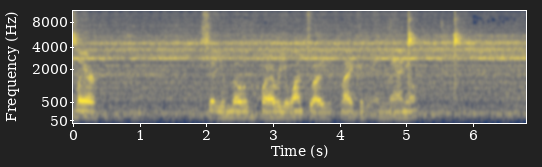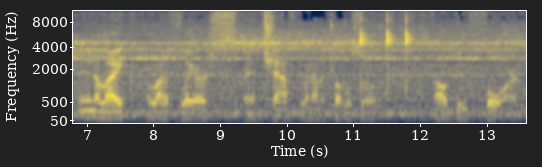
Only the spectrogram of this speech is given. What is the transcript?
flare. Set your mode whatever you want to. I like it in manual. And I like a lot of flares and chaff when I'm in trouble so I'll do four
